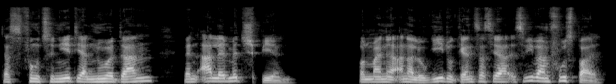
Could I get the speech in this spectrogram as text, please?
das funktioniert ja nur dann, wenn alle mitspielen. Und meine Analogie, du kennst das ja, ist wie beim Fußball.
